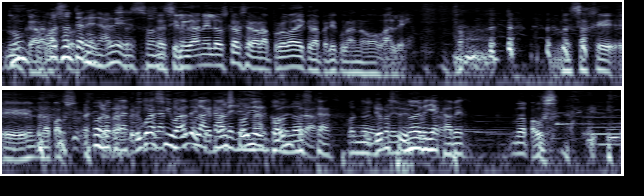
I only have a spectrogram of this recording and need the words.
nunca. son terrenales, O son- sea, si le dan el Oscar será la prueba de que la película no vale. Mensaje, eh, la pausa. Bueno, La película sí vale, que no cabe en el estoy en contra. Oscar, cuando yo no estoy no debería contra. caber. Una pausa.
